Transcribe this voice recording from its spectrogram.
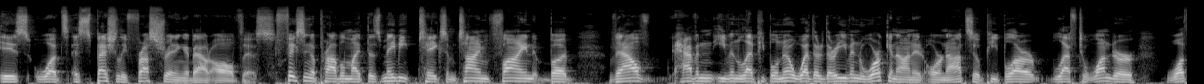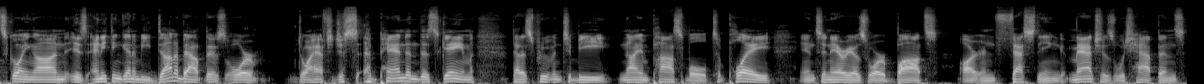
is what's especially frustrating about all of this. Fixing a problem like this maybe take some time, fine, but Valve haven't even let people know whether they're even working on it or not, so people are left to wonder what's going on, is anything going to be done about this, or do I have to just abandon this game that has proven to be nigh impossible to play in scenarios where bots are infesting matches, which happens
